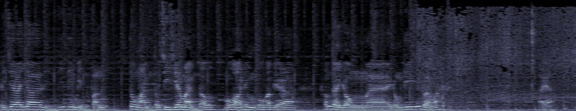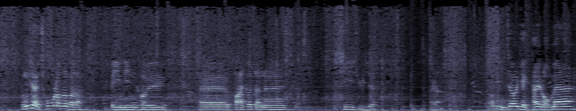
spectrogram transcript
你知啦，依家連呢啲麵粉都買唔到，次次都買唔到，唔好話啲咁高級嘢啦。咁就用誒、用啲呢個係嘛？係啊，總之係粗粒得噶啦，避免佢誒、呃、發嗰陣咧黐住啫。係啦，咁然之後液體落咩咧？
